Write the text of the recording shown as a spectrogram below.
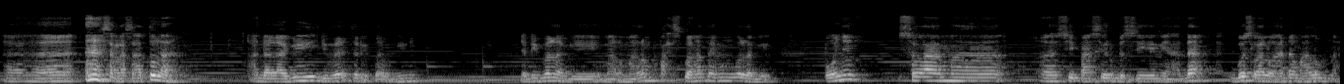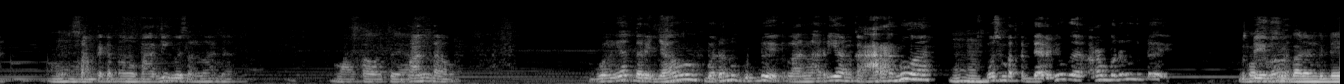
Eh, salah satu lah. Ada lagi juga cerita begini. Jadi gue lagi malam-malam pas banget emang gue lagi. Pokoknya selama eh, si pasir besi ini ada gue selalu ada malam lah. Hmm. sampai ketemu pagi gue selalu ada. Mantau itu ya. mantau gue lihat dari jauh badan lu gede. Lari-larian ke arah gue Mm-mm. gue sempat keder juga arah badan gede. Gede Posisi banget. badan gede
